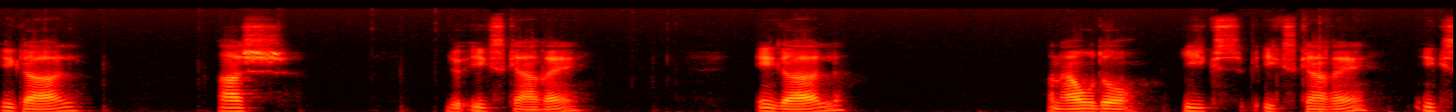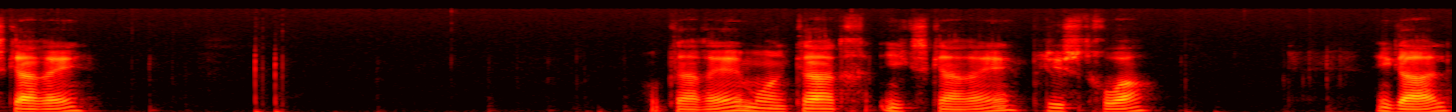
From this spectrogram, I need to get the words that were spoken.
égale h de x carré égale on a x x carré x carré au carré moins 4 x carré plus 3 égale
